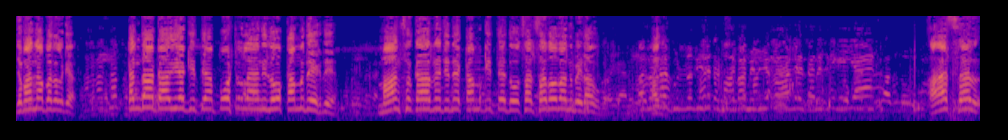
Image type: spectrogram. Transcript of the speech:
ਜ਼ਮਾਨਾ ਬਦਲ ਗਿਆ। ਕੰਦਾ ਕਾਲੀਆਂ ਕੀਤਿਆਂ ਪੋਸਟਰ ਲਾਉਣ ਦੀ ਲੋਕ ਕੰਮ ਦੇਖਦੇ ਆ। ਮਾਨ ਸਰਕਾਰ ਨੇ ਜਿਹਨੇ ਕੰਮ ਕੀਤੇ 2 ਸਾਲ ਸਰ ਉਹਦਾ ਨਿਬੇੜਾ ਹੋਊਗਾ। ਆ ਸਰ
